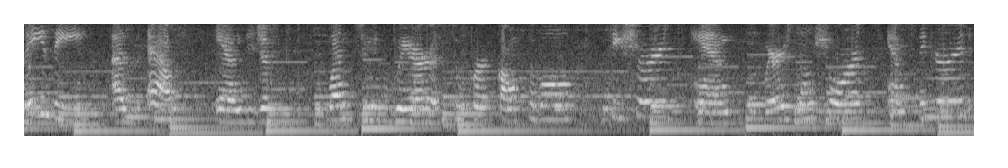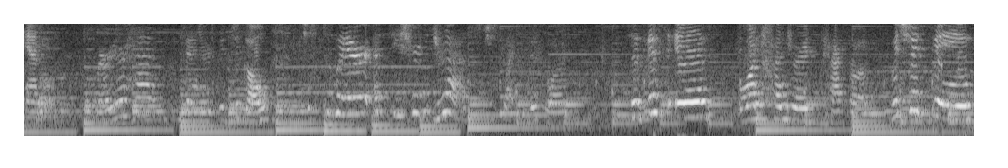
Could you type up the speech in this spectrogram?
lazy as F and you just want to wear a super comfortable t-shirt and wear some shorts and sneakers and wear your hat, then you're good to go. Just wear a t-shirt dress, just like this one. So this is 100 pesos, which I think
